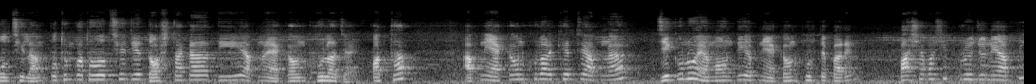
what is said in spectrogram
বলছিলাম, প্রথম কথা হচ্ছে যে দশ টাকা দিয়ে আপনার অ্যাকাউন্ট খোলা যায়। অর্থাৎ আপনি অ্যাকাউন্ট খোলার ক্ষেত্রে আপনার যে কোনো অ্যামাউন্ট দিয়ে আপনি অ্যাকাউন্ট খুলতে পারেন। পাশাপাশি প্রয়োজনে আপনি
